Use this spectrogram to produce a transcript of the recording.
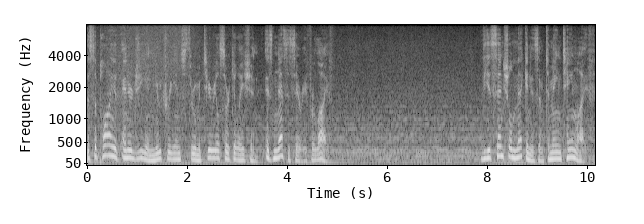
The supply of energy and nutrients through material circulation is necessary for life. The essential mechanism to maintain life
